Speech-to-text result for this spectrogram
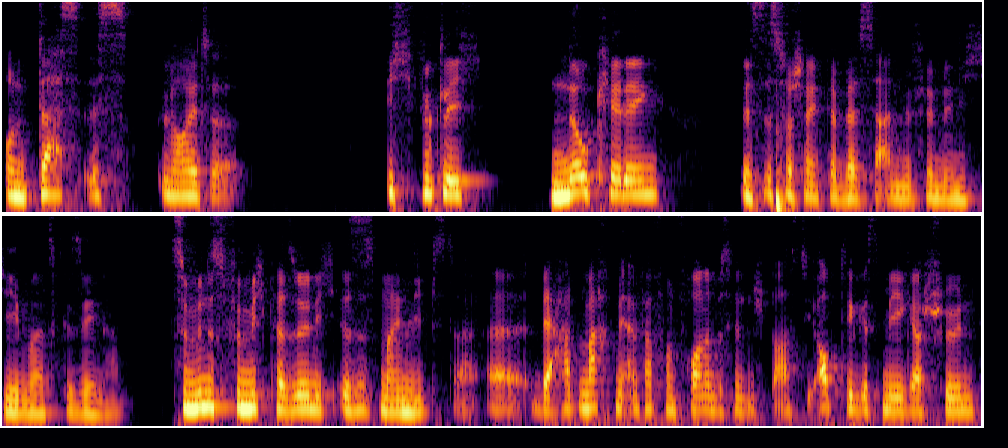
Und das ist, Leute, ich wirklich, no kidding, es ist wahrscheinlich der beste Anime-Film, den ich jemals gesehen habe. Zumindest für mich persönlich ist es mein Liebster. Äh, der hat, macht mir einfach von vorne bis hinten Spaß. Die Optik ist mega schön.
